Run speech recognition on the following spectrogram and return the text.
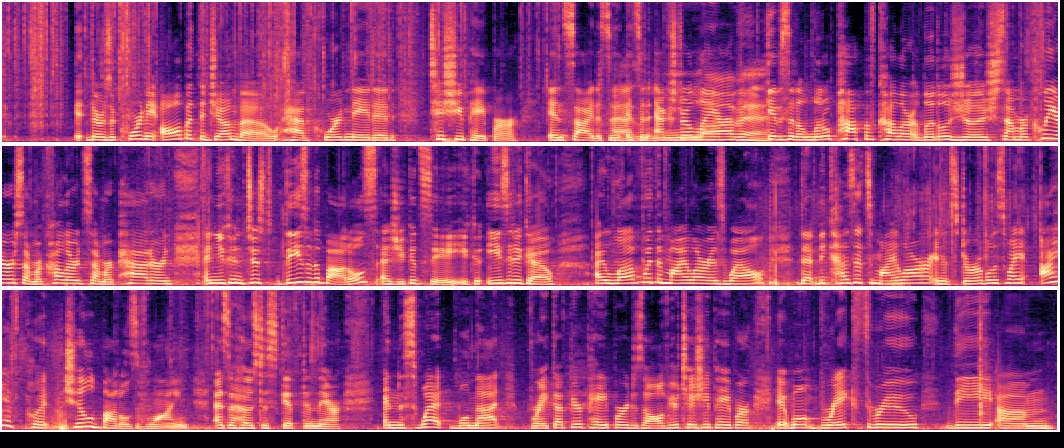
there's a coordinate, all but the jumbo have coordinated tissue paper inside. It's, a, it's an extra layer. It. Gives it a little pop of color, a little zhuzh. Some are clear, some are colored, some are patterned. And you can just, these are the bottles, as you can see. You can, easy to go. I love with the Mylar as well, that because it's Mylar and it's durable this way, I have put chilled bottles of wine as a hostess gift in there. And the sweat will not break up your paper, dissolve your tissue paper. It won't break through the, um,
